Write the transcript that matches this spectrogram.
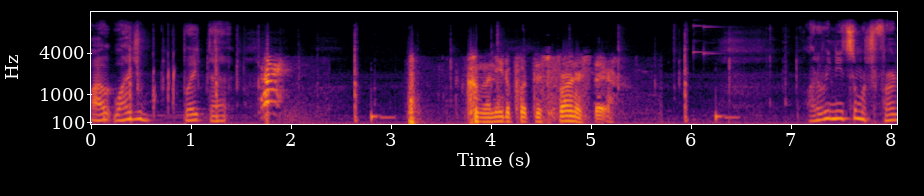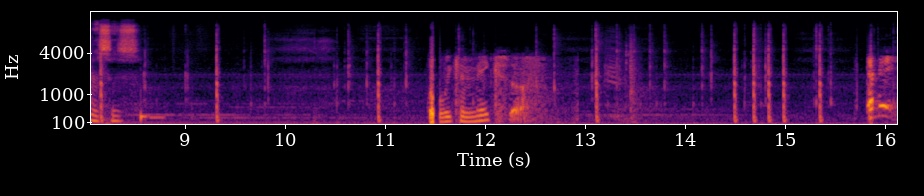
Why why did you break that? Because I need to put this furnace there. Why do we need so much furnaces? But we can make stuff. get me.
